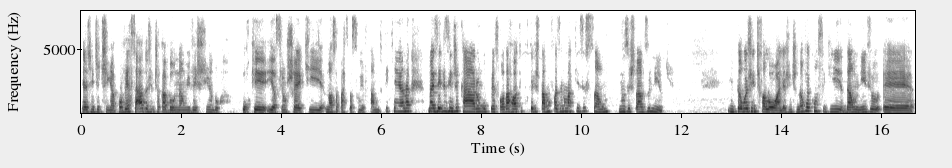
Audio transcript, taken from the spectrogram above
que a gente tinha conversado, a gente acabou não investindo porque ia ser um cheque, nossa participação ia ficar muito pequena, mas eles indicaram o pessoal da Rock porque eles estavam fazendo uma aquisição nos Estados Unidos. Então a gente falou, olha, a gente não vai conseguir dar um nível é,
